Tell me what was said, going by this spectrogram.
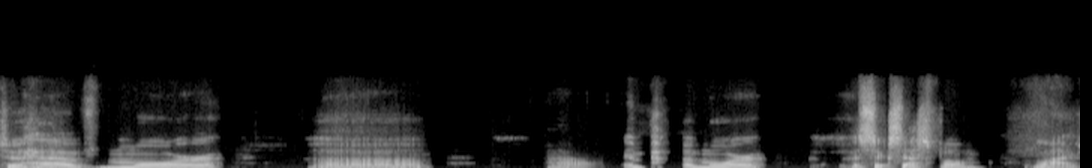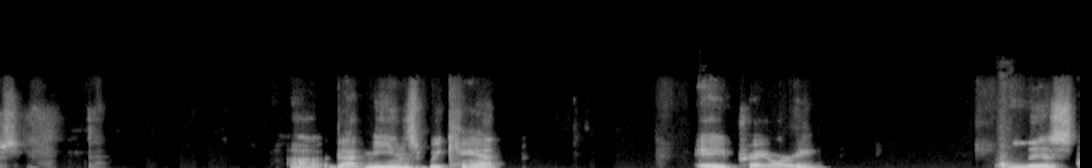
to have more uh, uh, more successful lives. Uh, that means we can't a priori list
